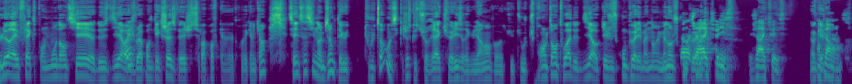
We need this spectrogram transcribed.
le réflexe pour le monde entier de se dire, je veux apprendre quelque chose, je suis super prof, trouver quelqu'un. C'est ça, c'est une ambition que t'as eu tout le temps ou c'est quelque chose que tu réactualises régulièrement? tu, tu, tu, prends le temps, toi, de te dire, OK, jusqu'où on peut aller maintenant et maintenant jusqu'où on peut je réactualise. Je la réactualise. En permanence.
